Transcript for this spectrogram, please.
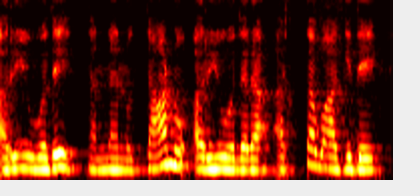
ಅರಿಯುವುದೇ ತನ್ನನ್ನು ತಾನು ಅರಿಯುವುದರ ಅರ್ಥವಾಗಿದೆ.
